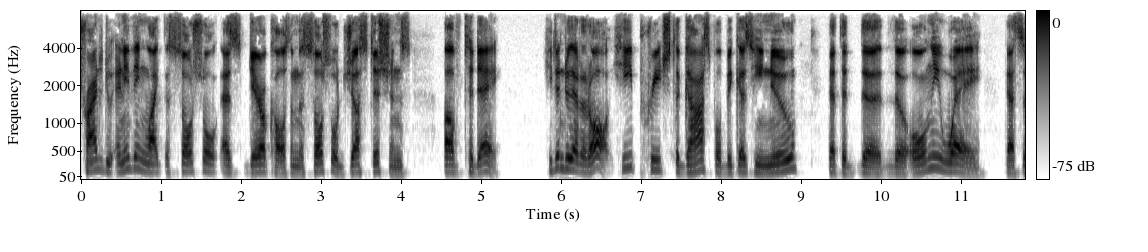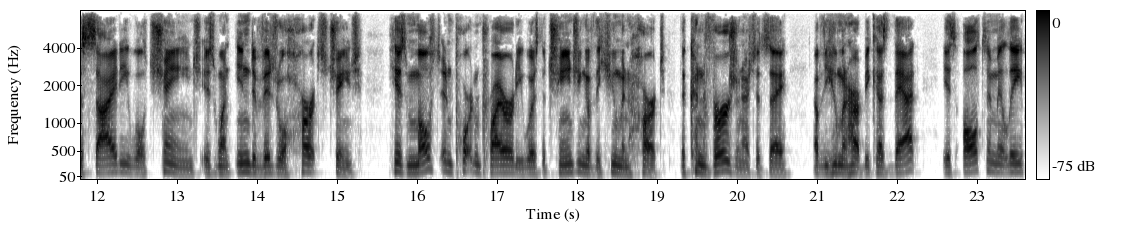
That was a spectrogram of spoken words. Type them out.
trying to do anything like the social, as Darrell calls them, the social justicians of today. He didn't do that at all. He preached the gospel because he knew that the the the only way that society will change is when individual hearts change. His most important priority was the changing of the human heart, the conversion, I should say, of the human heart, because that is ultimately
